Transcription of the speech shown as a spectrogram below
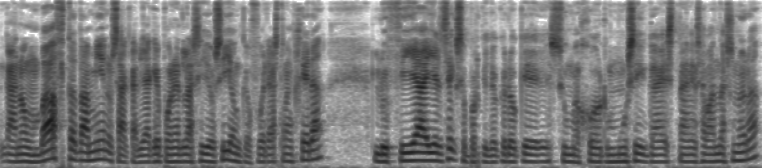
ganó un BAFTA también, o sea que había que ponerla sí o sí, aunque fuera extranjera. Lucía y el sexo, porque yo creo que su mejor música está en esa banda sonora,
